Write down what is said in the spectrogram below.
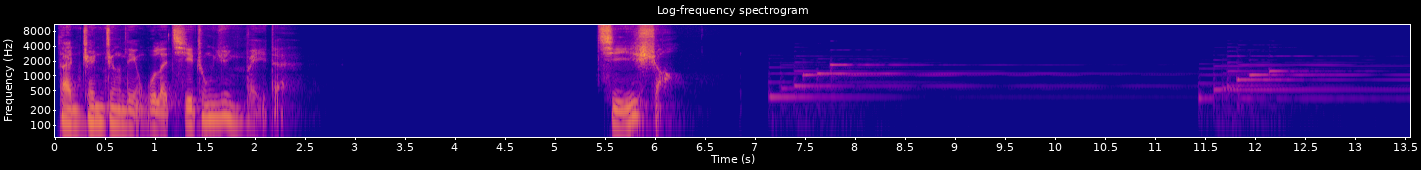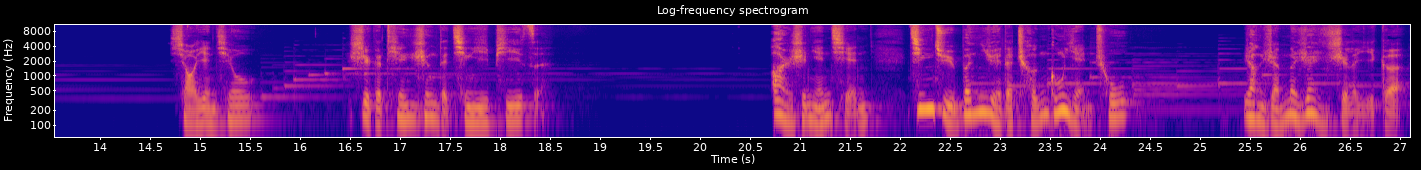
但真正领悟了其中韵味的极少。小燕秋是个天生的青衣坯子。二十年前，京剧《奔月》的成功演出，让人们认识了一个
